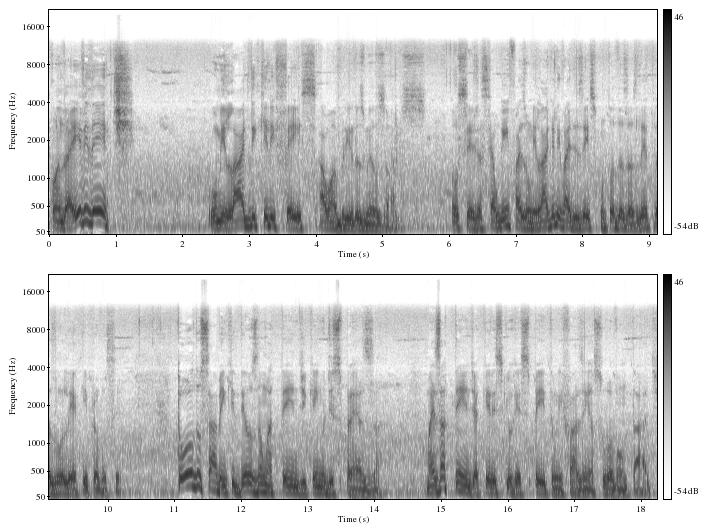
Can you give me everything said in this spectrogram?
quando é evidente o milagre que ele fez ao abrir os meus olhos. Ou seja, se alguém faz um milagre, ele vai dizer isso com todas as letras, vou ler aqui para você. Todos sabem que Deus não atende quem o despreza mas atende aqueles que o respeitam e fazem a sua vontade.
